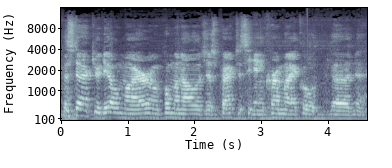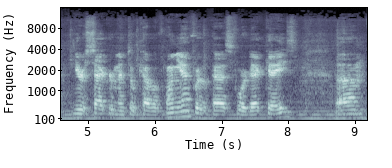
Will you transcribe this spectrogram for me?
This is Dr. Del Meyer. I'm a pulmonologist practicing in Carmichael uh, near Sacramento, California for the past four decades. Um,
